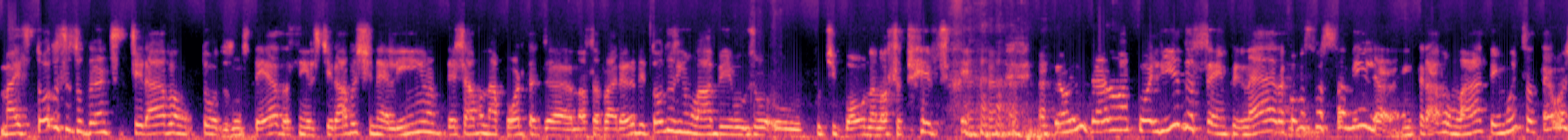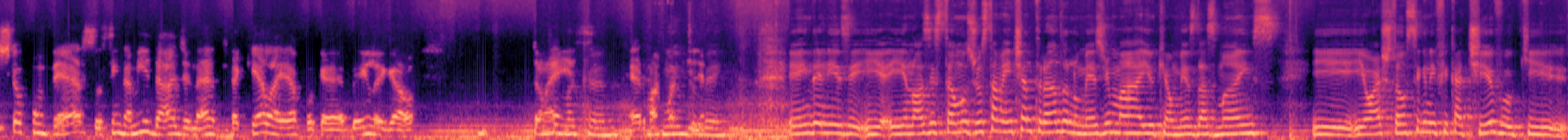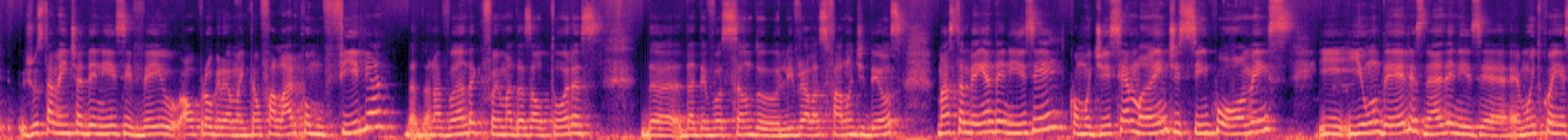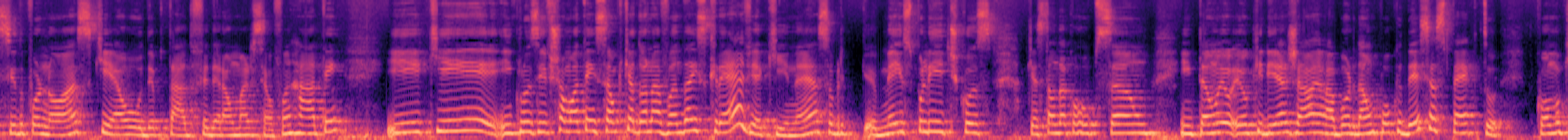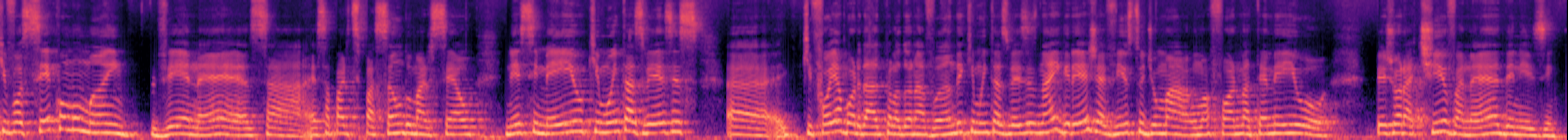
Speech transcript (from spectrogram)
Mas todos os estudantes tiravam, todos, uns 10, assim, eles tiravam o chinelinho, deixavam na porta da nossa varanda e todos iam lá ver o, o futebol na nossa TV. então eles eram acolhidos sempre, né? Era como se fosse família. Entravam lá, tem muitos até hoje que eu converso, assim, da minha idade, né? Daquela época, é bem legal. Então é isso. Era uma Muito família. bem. E, Denise, e, e nós estamos justamente entrando no mês de maio, que é o mês das mães. E, e, eu acho tão significativo que justamente a Denise veio ao programa então falar como filha da Dona Wanda, que foi uma das autoras da, da devoção do livro Elas Falam de Deus, mas também a Denise, como disse, é mãe de cinco homens e, e um deles, né, Denise, é, é, muito conhecido por nós, que é o deputado federal Marcel Van Hatten e que inclusive chamou atenção porque a dona Wanda escreve aqui, né, sobre meios políticos, questão da corrupção. Então eu, eu queria já abordar um pouco desse aspecto, como que você como mãe vê, né, essa, essa participação do Marcel nesse meio que muitas vezes uh, que foi abordado pela dona Wanda e que muitas vezes na igreja é visto de uma, uma forma até meio pejorativa, né, Denise?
